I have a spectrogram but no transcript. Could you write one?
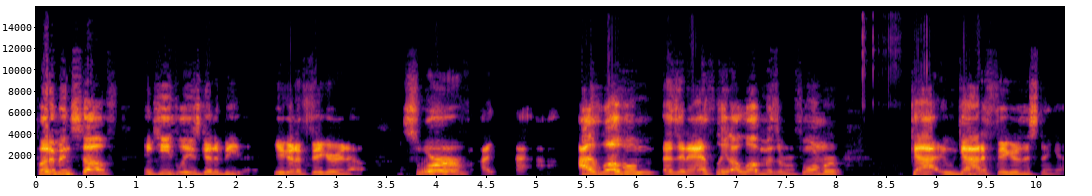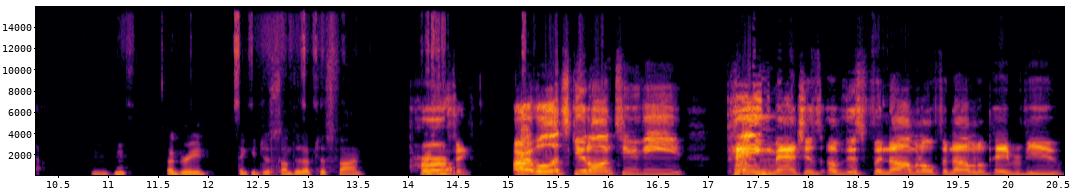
Put him in stuff, and Keith Lee's going to be there. You're going to figure it out. Swerve, I, I I love him as an athlete. I love him as a performer. Got we got to figure this thing out. Mm-hmm. Agreed. I think you just summed it up just fine. Perfect. All right, well, let's get on to the paying matches of this phenomenal, phenomenal pay per view.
